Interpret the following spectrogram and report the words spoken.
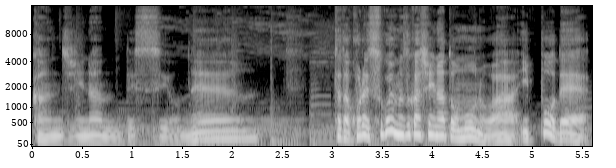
感じなんですよね。ただこれすごい難しいなと思うのは一方で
